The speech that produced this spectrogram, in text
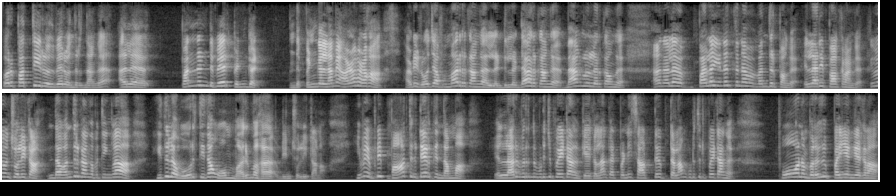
ஒரு பத்து இருபது பேர் வந்திருந்தாங்க. அதில் பன்னெண்டு பேர் பெண்கள். இந்த பெண்கள் எல்லாமே அழகழகா அப்படி ரோஜாப்பூ மாதிரி இருக்காங்க லட்டு லட்டாக இருக்காங்க பெங்களூரில் இருக்கவங்க. அதனால் பல இனத்தின வந்திருப்பாங்க எல்லாரையும் பார்க்குறாங்க. இவன் சொல்லிட்டான் இந்த வந்திருக்காங்க பார்த்தீங்களா இதில் ஒருத்தி தான் ஓம் மருமக அப்படின்னு சொல்லிட்டானா. இவன் எப்படி பார்த்துக்கிட்டே இருக்கு இந்த அம்மா. எல்லாரும் விருந்து முடிஞ்சு போயிட்டாங்க. கேக்கெல்லாம் கட் பண்ணி சாப்பிட்டு விட்டெல்லாம் கொடுத்துட்டு போயிட்டாங்க. போன பிறகு பையன் கேட்குறான்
